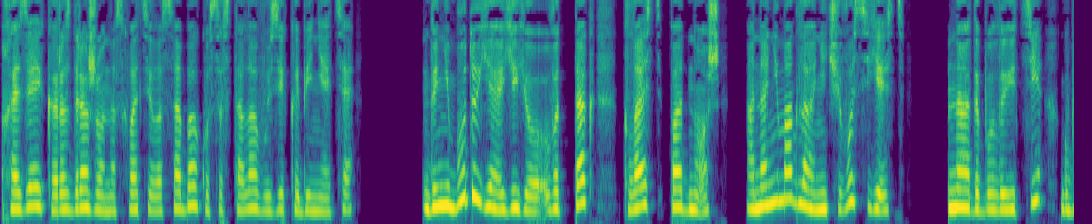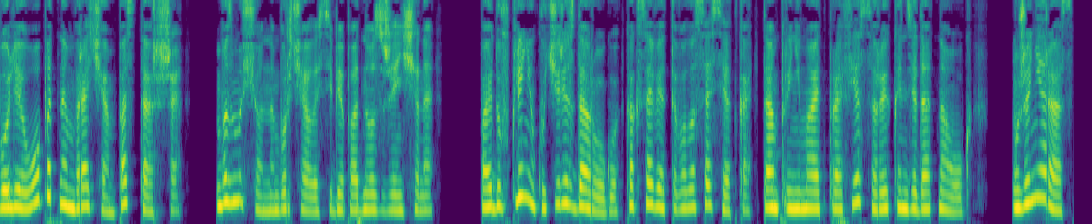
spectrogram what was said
Хозяйка раздраженно схватила собаку со стола в УЗИ-кабинете. «Да не буду я ее вот так класть под нож. Она не могла ничего съесть. Надо было идти к более опытным врачам постарше». Возмущенно бурчала себе под нос женщина. «Пойду в клинику через дорогу, как советовала соседка. Там принимает профессор и кандидат наук. Уже не раз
